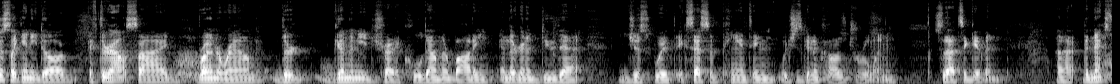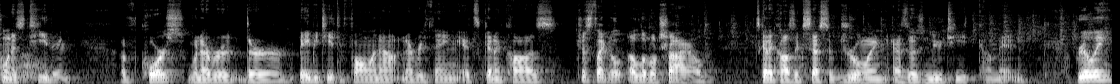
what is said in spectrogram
just like any dog, if they're outside running around, they're gonna need to try to cool down their body, and they're gonna do that just with excessive panting, which is gonna cause drooling. So that's a given. Uh, the next one is teething. Of course, whenever their baby teeth are falling out and everything, it's gonna cause, just like a, a little child, it's gonna cause excessive drooling as those new teeth come in. Really,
